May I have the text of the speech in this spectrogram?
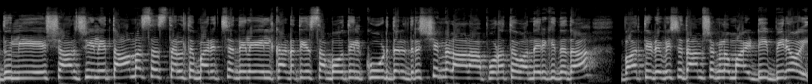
അതുല്യയെ ഷാർജയിലെ താമസ സ്ഥലത്ത് മരിച്ച നിലയിൽ കണ്ടെത്തിയ സംഭവത്തിൽ കൂടുതൽ ദൃശ്യങ്ങളാണ് പുറത്തു വന്നിരിക്കുന്നത്. വാർത്തയുടെ വിശദാംശങ്ങളുമായി ഡി ബിനോയ്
